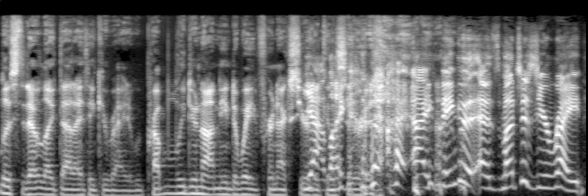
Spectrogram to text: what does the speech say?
list it out like that, I think you're right. We probably do not need to wait for next year yeah, to consider like, it. I, I think that as much as you're right,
